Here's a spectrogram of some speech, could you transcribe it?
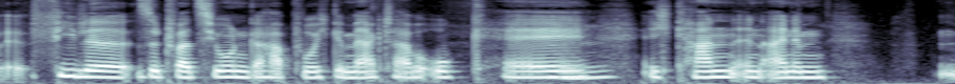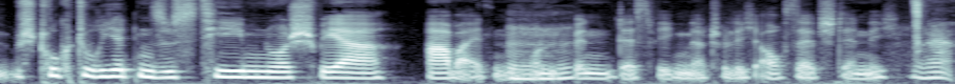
äh, viele Situationen gehabt, wo ich gemerkt habe, okay, mhm. ich kann in einem strukturierten System nur schwer arbeiten mhm. und bin deswegen natürlich auch selbstständig. Ja.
